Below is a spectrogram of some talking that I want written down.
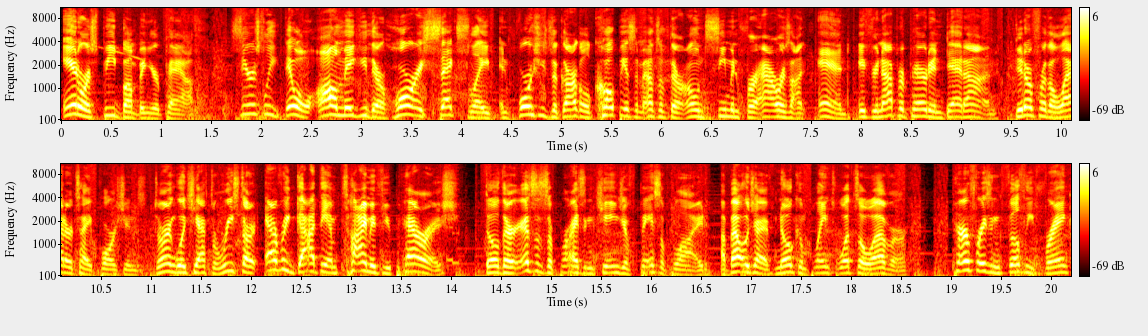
and or speed bump in your path. Seriously, they will all make you their whorish sex slave and force you to gargle copious amounts of their own semen for hours on end if you're not prepared and dead on. Ditto for the latter type portions, during which you have to restart every goddamn time if you perish though there is a surprising change of pace applied, about which I have no complaints whatsoever. Paraphrasing Filthy Frank,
